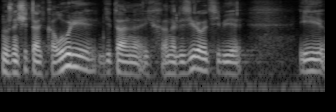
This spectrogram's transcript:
Нужно считать калории, детально их анализировать себе и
